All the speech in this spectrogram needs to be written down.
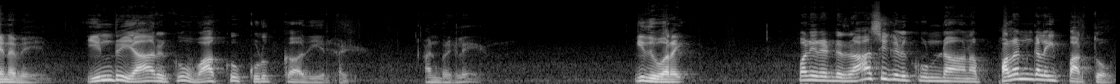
எனவே இன்று யாருக்கும் வாக்கு கொடுக்காதீர்கள். அன்பர்களே இதுவரை பனிரெண்டு ராசிகளுக்கு உண்டான பலன்களை பார்த்தோம்.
